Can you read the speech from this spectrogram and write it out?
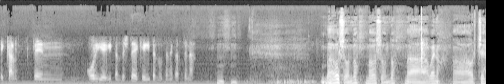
ekart ekarpen hori egiten, besteek egiten duten ekarpena. Mhm. Ba, oso ondo, ba, oso ondo. Ba, bueno, ba, hortxe,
